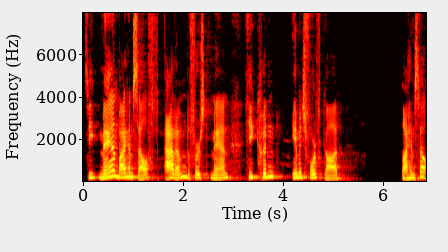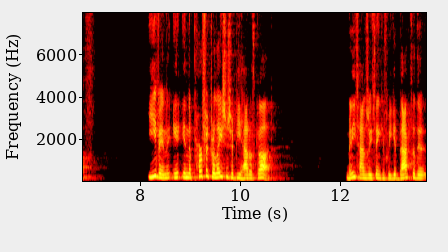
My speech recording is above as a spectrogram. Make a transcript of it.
See, man by himself, Adam, the first man, he couldn't image forth God by himself even in the perfect relationship he had with God. Many times we think if we get back to the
